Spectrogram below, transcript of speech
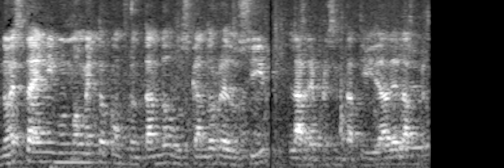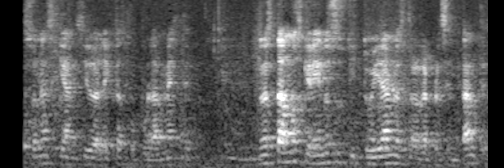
No está en ningún momento confrontando o buscando reducir la representatividad de las personas que han sido electas popularmente. No estamos queriendo sustituir a nuestros representantes.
